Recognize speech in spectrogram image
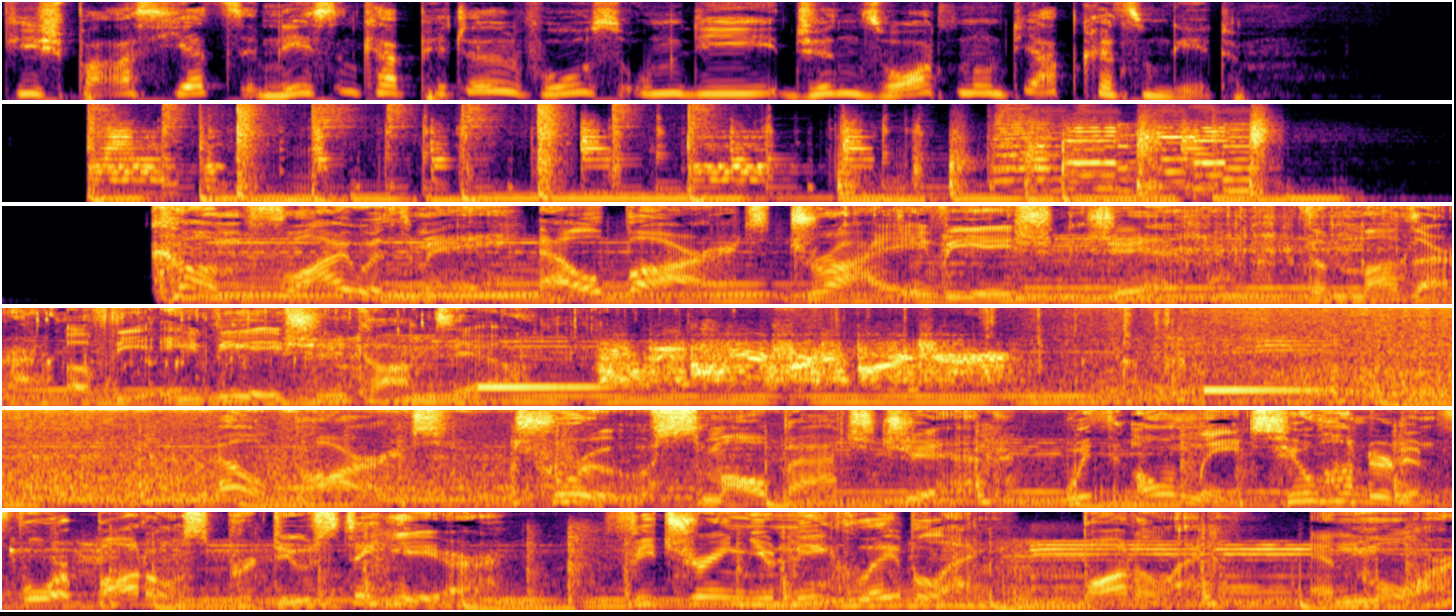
viel Spaß jetzt im nächsten Kapitel, wo es um die Gin-Sorten und die Abgrenzung geht. Come fly with me. El Bart Dry Aviation Gin, the mother of the aviation cocktail. El Bart, true small batch gin, with only 204 bottles produced a year, featuring unique labeling, bottling, and more.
